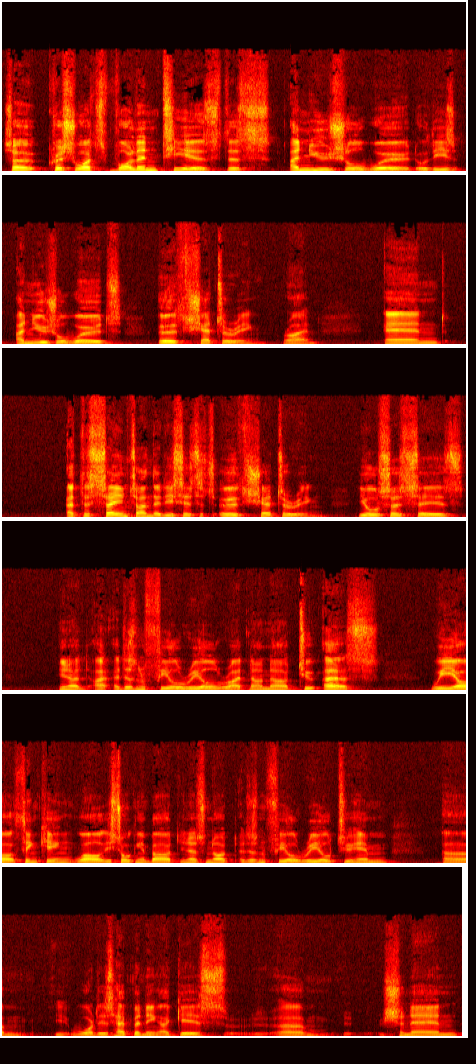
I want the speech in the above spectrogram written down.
So Chris Watts volunteers this unusual word or these unusual words earth shattering, right? And at the same time that he says it's earth shattering, he also says, you know, it doesn't feel real right now. Now, to us, we are thinking, well, he's talking about, you know, it's not, it doesn't feel real to him um, what is happening, I guess. Um, Shanann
